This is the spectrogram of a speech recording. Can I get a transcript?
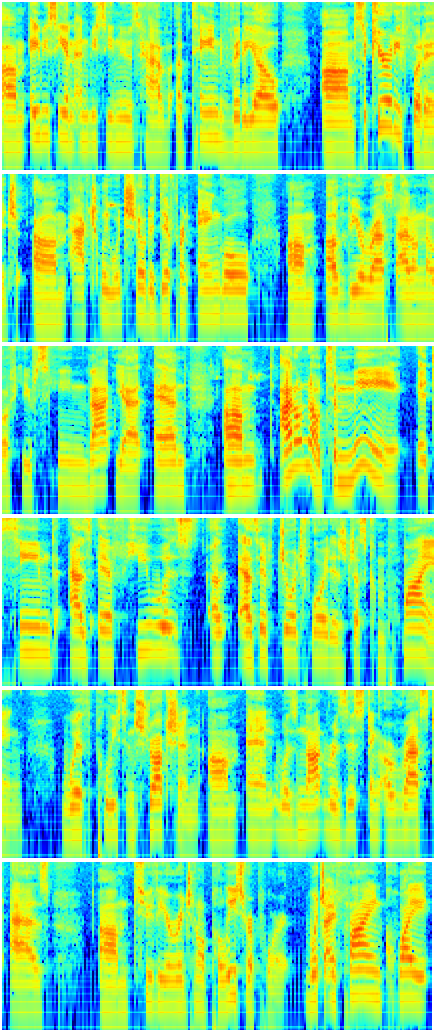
um, ABC and NBC News have obtained video um, security footage, um, actually, which showed a different angle um, of the arrest. I don't know if you've seen that yet. And um, I don't know. To me, it seemed as if he was, uh, as if George Floyd is just complying with police instruction um, and was not resisting arrest as um, to the original police report, which I find quite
